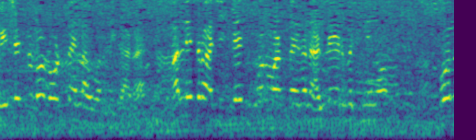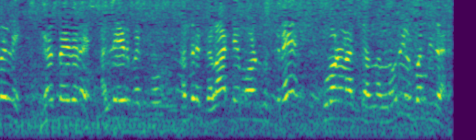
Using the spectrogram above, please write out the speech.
ಪೇಷಂಟ್ನೂ ನೋಡ್ತಾ ಇಲ್ಲ ವರದಿಗಾರ ಅಲ್ಲಿದ್ರೆ ಅಜಿತ್ ಫೋನ್ ಮಾಡ್ತಾ ಇದ್ದಾನೆ? ಅಲ್ಲೇ ಇರ್ಬೇಕು ನೀನು. ಫೋನಲ್ಲಿ ಹೇಳ್ತಾ ಇದ್ದಾರೆ, ಅಲ್ಲೇ ಇರಬೇಕು. ಅಂದ್ರೆ ಗಲಾಟೆ ಮಾಡೋದಕ್ಕೆ ಸುವರ್ಣ ಚಾನಲ್ ಅವರು ಇಲ್ಲಿ ಬಂದಿದ್ದಾರೆ.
